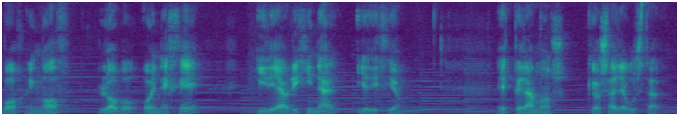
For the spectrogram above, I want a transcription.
voz en off, Lobo, ONG, idea original y edición. Esperamos que os haya gustado.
